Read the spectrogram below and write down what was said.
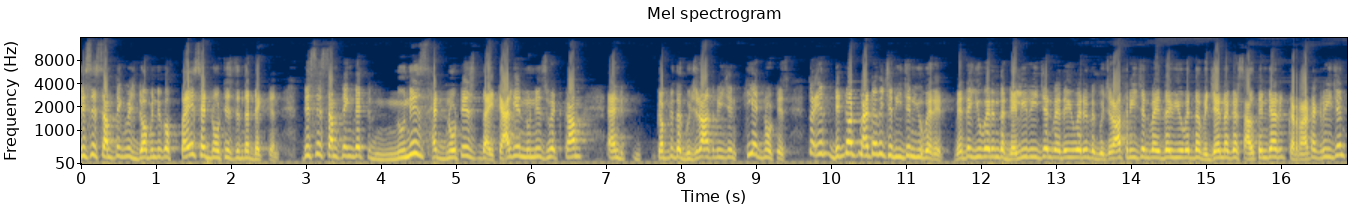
This is something which Domingo Pais had noticed in the Deccan. This is something that Nunes had noticed, the Italian Nunes who had come and come to the Gujarat region, he had noticed. So it did not matter which region you were in, whether you were in the Delhi region, whether you were in the Gujarat region, whether you were in the Vijayanagar, South India, Karnataka region,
